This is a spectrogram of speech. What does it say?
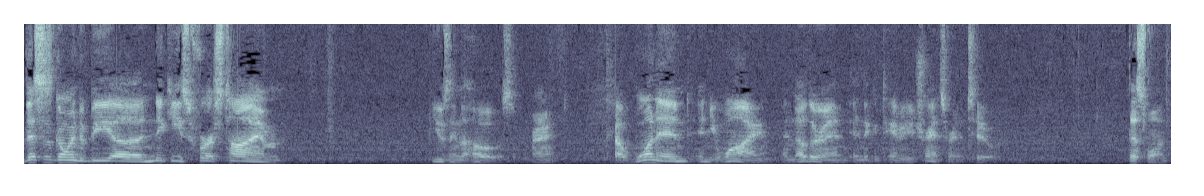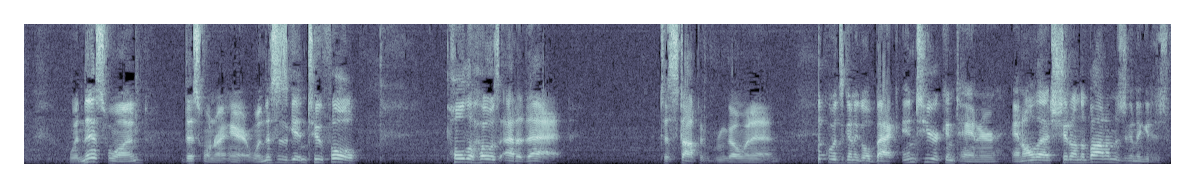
This is going to be uh, Nikki's first time using the hose, right? At one end in your wine, another end in the container you're transferring it to. This one. When this one, this one right here, when this is getting too full, pull the hose out of that to stop it from going in. Liquid's going to go back into your container, and all that shit on the bottom is going to get just.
